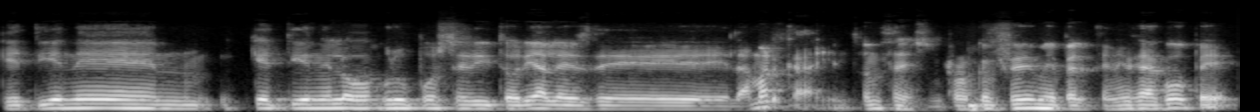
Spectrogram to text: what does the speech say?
que tienen, que tienen los grupos editoriales de la marca. Y entonces, Rock FM pertenece a COPE,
